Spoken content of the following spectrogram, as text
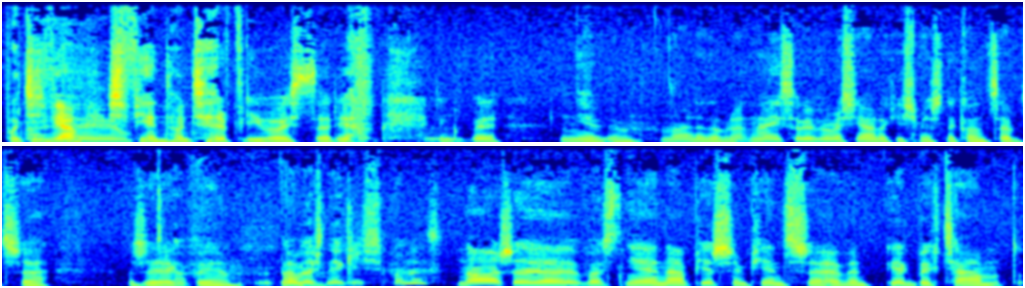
podziwiam Ojeju. świętą cierpliwość, serio. Mm. Jakby, nie wiem, no ale dobra. No i sobie wymyśliłam taki śmieszny koncept, że, że jakby, Padłaś na jakiś pomysł? no, że właśnie na pierwszym piętrze jakby chciałam to,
